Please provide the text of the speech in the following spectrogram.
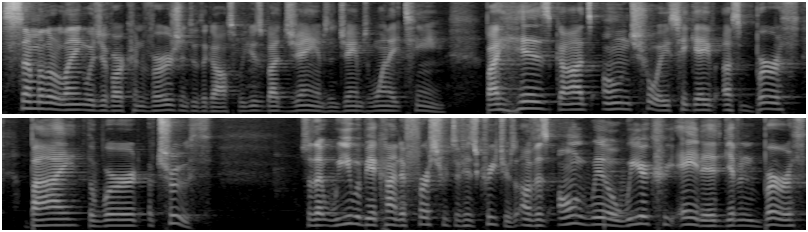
similar language of our conversion through the gospel used by James in James 1:18. By his God's own choice he gave us birth by the word of truth so that we would be a kind of first fruits of his creatures. Of his own will we are created, given birth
